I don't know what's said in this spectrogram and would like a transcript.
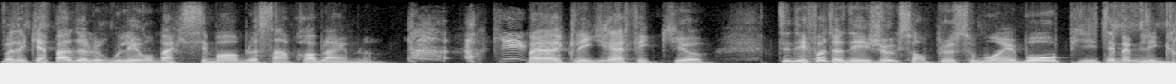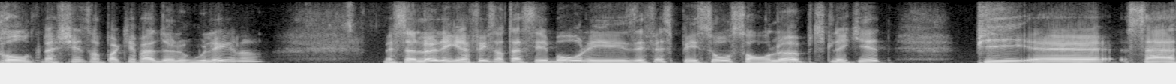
va être capable de le rouler au maximum là, sans problème. Là. Même avec les graphiques qu'il y a. Tu sais, des fois, tu as des jeux qui sont plus ou moins beaux, puis tu sais, même les grosses machines sont pas capables de le rouler. Là. Mais ceux-là, les graphiques sont assez beaux, les effets spéciaux sont là, puis tout le kit. Puis euh, ça,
